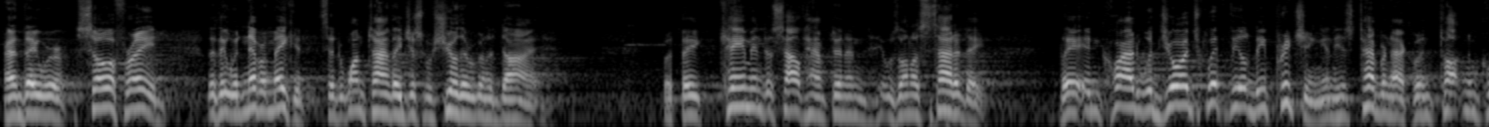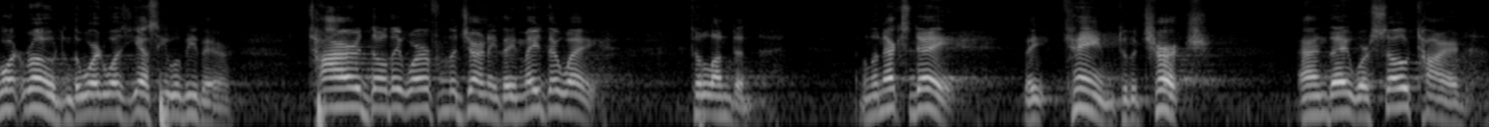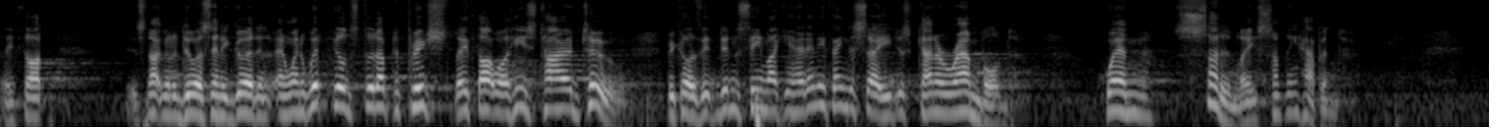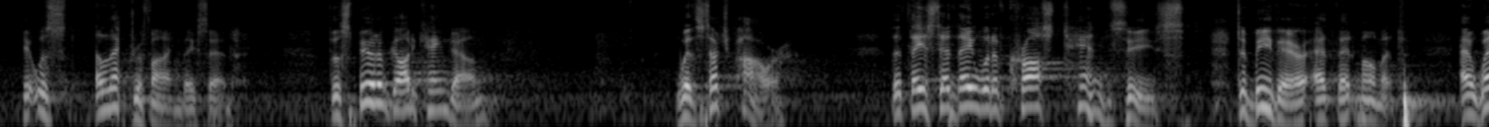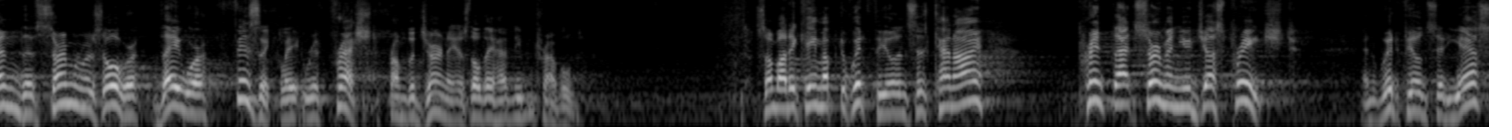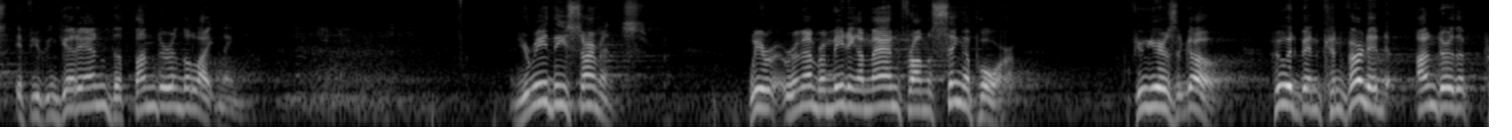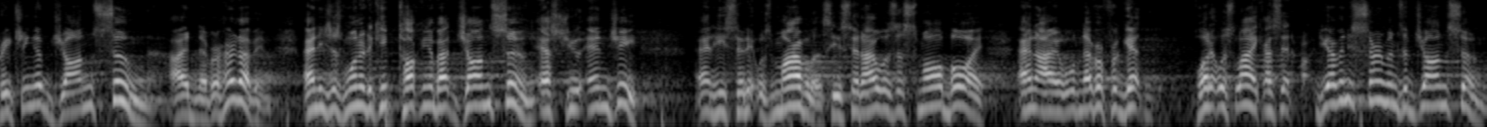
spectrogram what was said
And they were so afraid that they would never make it. Said at one time they just were sure they were going to die. But they came into Southampton, and it was on a Saturday. They inquired, Would George Whitefield be preaching in his tabernacle in Tottenham Court Road? And the word was, Yes, he will be there. Tired though they were from the journey, they made their way to London. And on the next day, they came to the church, and they were so tired, they thought, it's not going to do us any good. And, and when Whitefield stood up to preach, they thought, well, he's tired too, because it didn't seem like he had anything to say. He just kind of rambled. When suddenly something happened. It was electrifying, they said. The Spirit of God came down with such power that they said they would have crossed 10 seas to be there at that moment. And when the sermon was over, they were physically refreshed from the journey as though they hadn't even traveled. Somebody came up to Whitefield and says, Can I print that sermon you just preached? And Whitefield said, Yes, if you can get in the thunder and the lightning. and you read these sermons. We remember meeting a man from Singapore a few years ago who had been converted under the preaching of John Sung. I'd never heard of him. And he just wanted to keep talking about John Sung, S U N G. And he said it was marvelous. He said, I was a small boy and I will never forget what it was like. I said, Do you have any sermons of John Sung?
